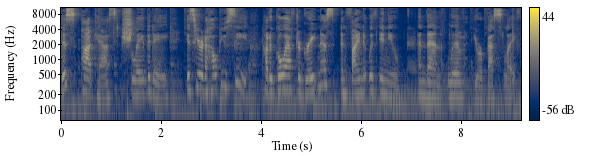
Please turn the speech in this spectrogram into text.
this podcast, Schley the Day, is here to help you see how to go after greatness and find it within you and then live your best life.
